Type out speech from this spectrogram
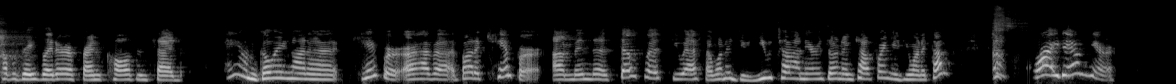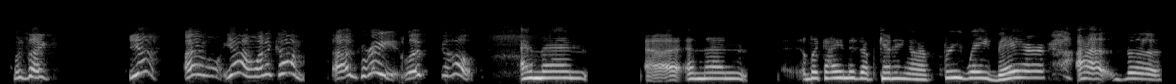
couple days later, a friend called and said, Hey, I'm going on a camper or I have a I bought a camper. I'm in the southwest US. I want to do Utah and Arizona and California. Do you want to come? Fly down here. I was like, Yeah, I yeah, I want to come oh great let's go and then uh, and then like i ended up getting a freeway there uh, the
